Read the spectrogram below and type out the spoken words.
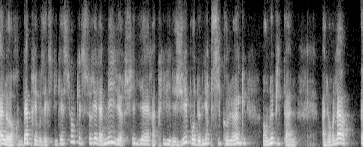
Alors, d'après vos explications, quelle serait la meilleure filière à privilégier pour devenir psychologue en hôpital? Alors là,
